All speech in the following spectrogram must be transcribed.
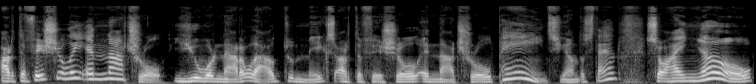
artificially and natural. You were not allowed to mix artificial and natural paints. You understand? So I know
